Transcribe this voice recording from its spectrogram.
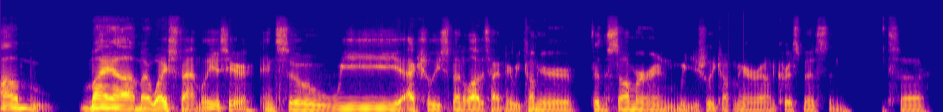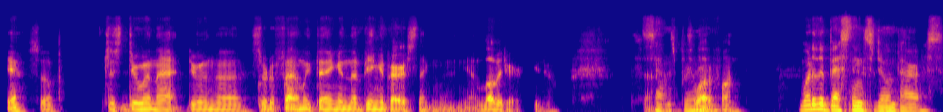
Um, my uh my wife's family is here and so we actually spend a lot of time here. We come here for the summer and we usually come here around christmas and it's uh yeah so just doing that doing the sort of family thing and the being in paris thing yeah love it here you know? So sounds brilliant it's a lot of fun. What are the best things to do in paris?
